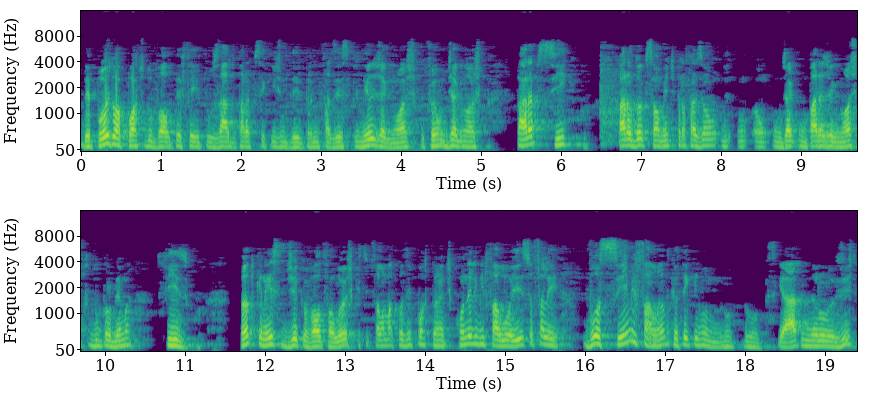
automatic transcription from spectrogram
depois do aporte do Val ter feito, usado o parapsiquismo dele para me fazer esse primeiro diagnóstico, foi um diagnóstico parapsíquico, paradoxalmente, para fazer um, um, um, um paradiagnóstico do problema físico. Tanto que nesse dia que o Valdo falou, eu esqueci de falar uma coisa importante. Quando ele me falou isso, eu falei: você me falando que eu tenho que ir no, no, no psiquiatra, no neurologista,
